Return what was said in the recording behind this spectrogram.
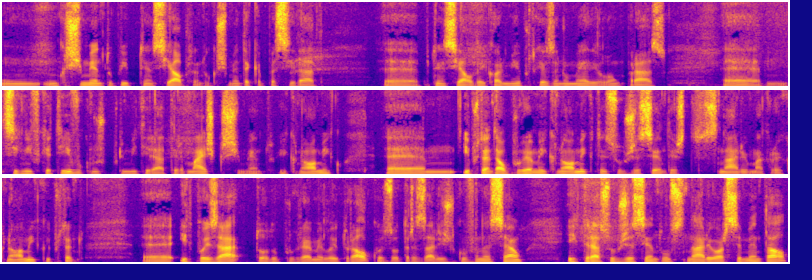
um, um, crescimento do PIB potencial, portanto, um crescimento da capacidade uh, potencial da economia portuguesa no médio e longo prazo significativo, que nos permitirá ter mais crescimento económico. e, portanto, há o programa económico, que tem subjacente este cenário macroeconómico, e, portanto, Uh, e depois há todo o programa eleitoral com as outras áreas de governação e que terá subjacente um cenário orçamental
